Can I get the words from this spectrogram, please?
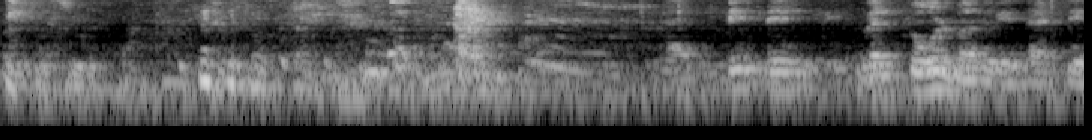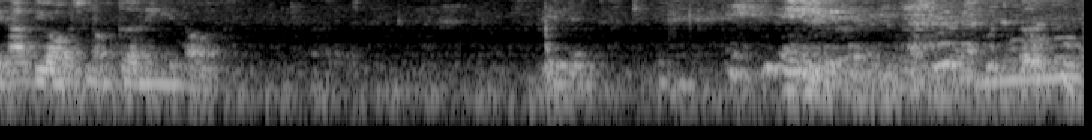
the students. They, they were told, by the way, that they have the option of turning it off. Brilliant. Anyway, so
